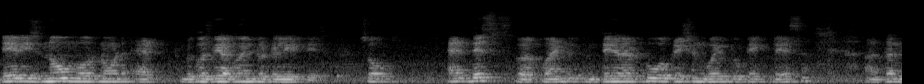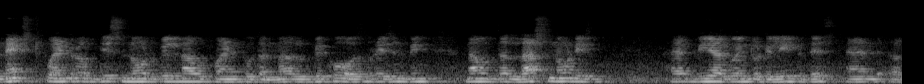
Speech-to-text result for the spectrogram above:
there is no more node at because we are going to delete this. So at this uh, point there are two operations going to take place. Uh, the next pointer of this node will now point to the null because reason being now the last node is uh, we are going to delete this and uh,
